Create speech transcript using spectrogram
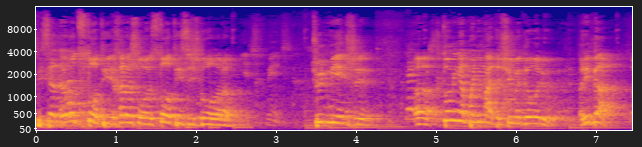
50, вот 100 тысяч, хорошо, 100 тысяч долларов. Чуть меньше. Кто меня понимает, о чем я говорю? Ребят, э,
